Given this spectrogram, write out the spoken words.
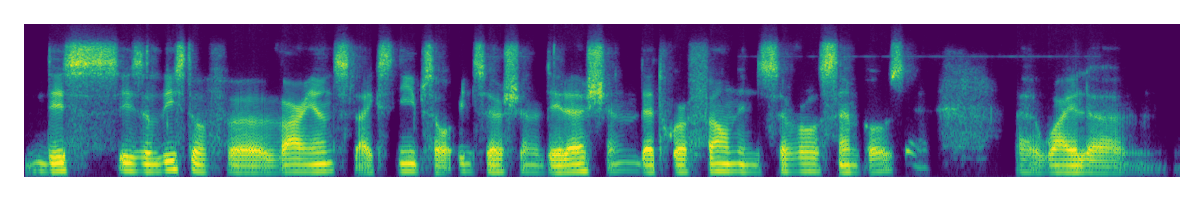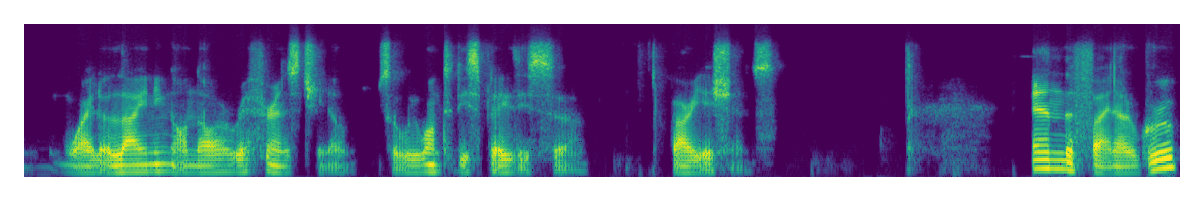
this is a list of uh, variants like SNPs or insertion or deletion that were found in several samples uh, while um, while aligning on our reference genome. So we want to display these uh, variations. And the final group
